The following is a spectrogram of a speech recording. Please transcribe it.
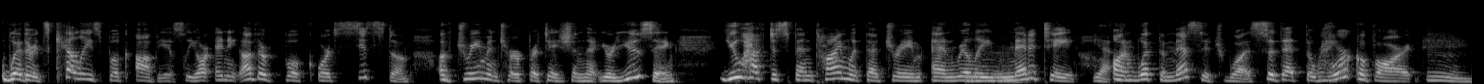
whether it's kelly's book obviously or any other book or system of dream interpretation that you're using you have to spend time with that dream and really mm. meditate yeah. on what the message was so that the right. work of art mm.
